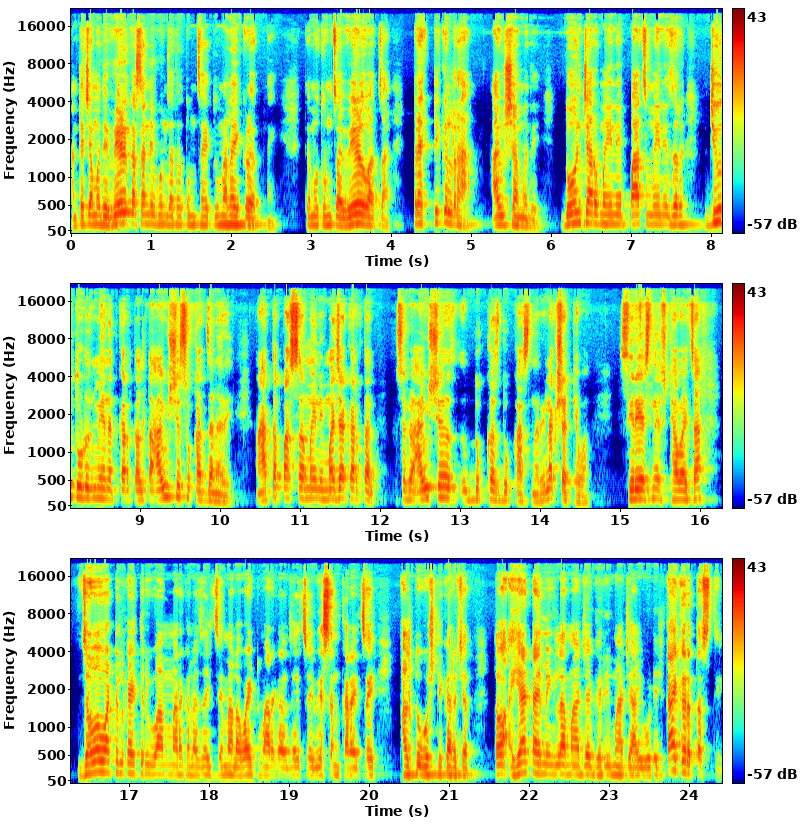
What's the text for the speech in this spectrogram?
आणि त्याच्यामध्ये वेळ कसा निघून जातो तुमचा हे तुम्हालाही कळत नाही. त्यामुळे तुमचा वेळ वाचा. प्रॅक्टिकल राहा. आयुष्यामध्ये. दोन चार महिने पाच महिने जर जीव तोडून मेहनत करताल तर आयुष्य सुखात जाणार आहे. आता पाच सहा महिने मजा करताल सगळं आयुष्य दुःखच दुःख असणार आहे. लक्षात ठेवा. सिरियसनेस ठेवायचा. जेव्हा वाटेल काहीतरी वाम मार्गाला जायचंय मला वाईट मार्गाला जायचंय व्यसन करायचंय फालतू गोष्टी करायच्यात तेव्हा ह्या टायमिंगला माझ्या घरी माझे आई वडील काय करत असतील?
